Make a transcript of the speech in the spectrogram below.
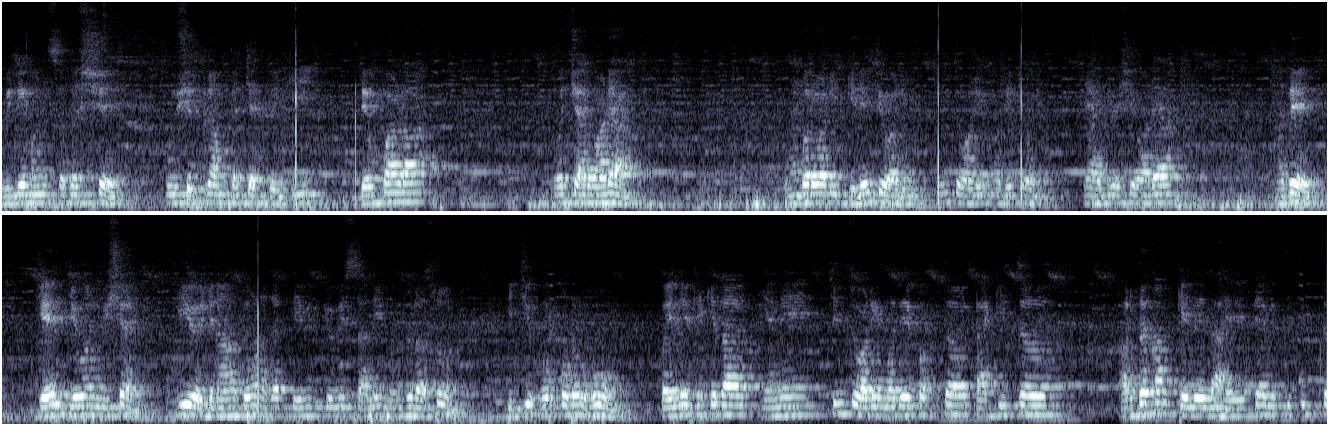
विद्यमान सदस्य कुशीत ग्रामपंचायतपैकी देवपाडा व चारवाड्या कुंभरवाडी गिरेचीवाडी चिंचवाडी अगेचीवाडी या आदिवासी वाड्यामध्ये जल जीवन मिशन ही योजना दोन हजार तेवीस चोवीस साली मंजूर असून तिची ओरकोडोर होऊन पहिले ठेकेदार याने चिंचवाडीमध्ये फक्त टाकीचं अर्धकाम केलेलं आहे. त्या व्यतिरिक्त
